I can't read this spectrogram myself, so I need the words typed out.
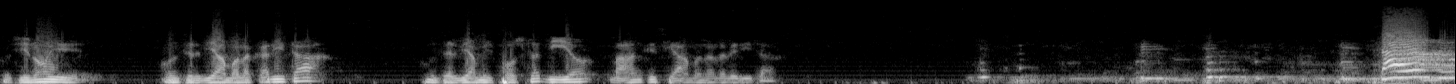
Così noi conserviamo la carità, conserviamo il posto a Dio, ma anche siamo nella verità. Salvo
